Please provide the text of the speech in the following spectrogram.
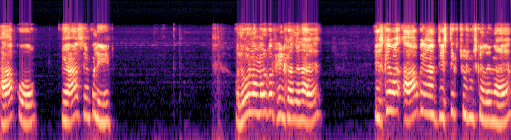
आपको यहाँ सिंपली। रोल नंबर को फिल कर देना है। इसके बाद आपको यहाँ डिस्ट्रिक्ट चूज़ कर लेना है।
